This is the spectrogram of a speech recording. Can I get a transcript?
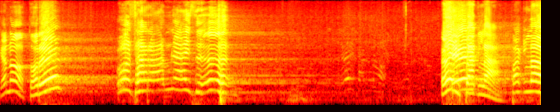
কেন তরে? ও স্যার আমনে আইছে। এই পাগলা। পাগলা।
